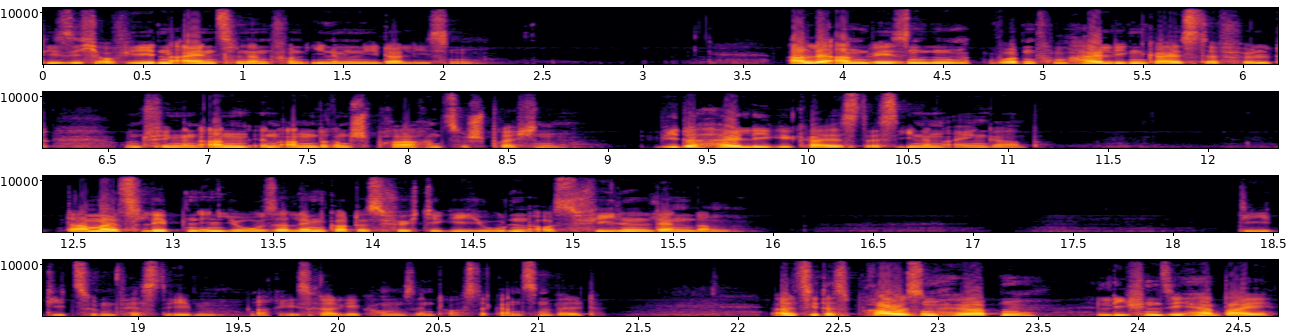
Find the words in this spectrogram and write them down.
die sich auf jeden einzelnen von ihnen niederließen. Alle Anwesenden wurden vom Heiligen Geist erfüllt und fingen an, in anderen Sprachen zu sprechen, wie der Heilige Geist es ihnen eingab. Damals lebten in Jerusalem gottesfürchtige Juden aus vielen Ländern, die, die zum Fest eben nach Israel gekommen sind aus der ganzen Welt. Als sie das Brausen hörten, liefen sie herbei.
